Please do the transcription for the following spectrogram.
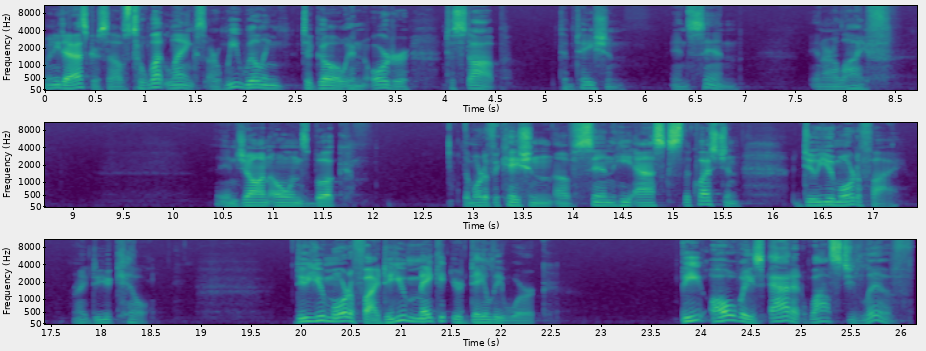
We need to ask ourselves to what lengths are we willing to go in order to stop temptation and sin in our life? In John Owen's book, The Mortification of Sin, he asks the question Do you mortify? Right? Do you kill? Do you mortify? Do you make it your daily work? Be always at it whilst you live.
